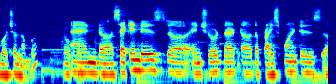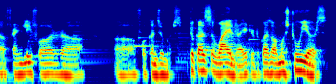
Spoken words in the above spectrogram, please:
virtual number. Okay. And uh, second is uh, ensure that the price point is friendly for for consumers. It took us a while, right? It took us almost two years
